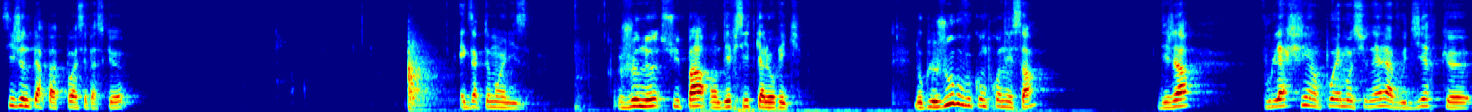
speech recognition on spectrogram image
Si je ne perds pas de poids, c'est parce que, exactement Elise, je ne suis pas en déficit calorique. Donc le jour où vous comprenez ça, déjà, vous lâchez un poids émotionnel à vous dire qu'il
